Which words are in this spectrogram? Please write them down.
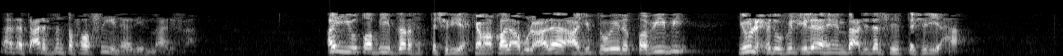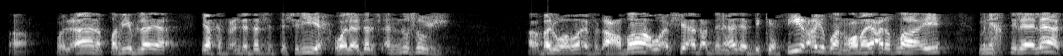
ماذا تعرف من تفاصيل هذه المعرفة؟ أي طبيب درس التشريح؟ كما قال أبو العلاء عجبت إلى الطبيب يلحد في الإله من بعد درسه التشريح. آه. والآن الطبيب لا يقف عند درس التشريح ولا درس النسج. آه. بل وظائف الأعضاء وأشياء أبعد من هذا بكثير أيضا. وما يعرض لها إيه؟ من اختلالات.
